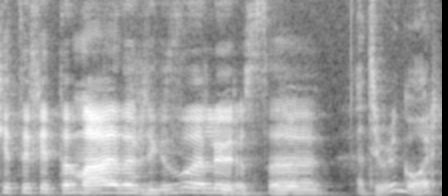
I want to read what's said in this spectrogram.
Kitty Fitte? Nei, det høres ikke ut som det lureste Jeg tror det går.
